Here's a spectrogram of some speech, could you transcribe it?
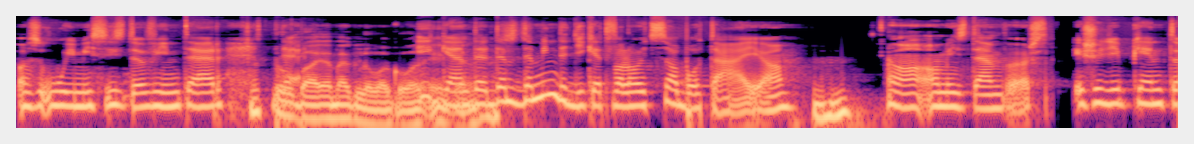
az új Mrs. De Winter. Hát próbálja de, meglovagolni. Igen, igen de, de, de mindegyiket valahogy szabotálja uh-huh. a, a Miss Danvers. És egyébként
